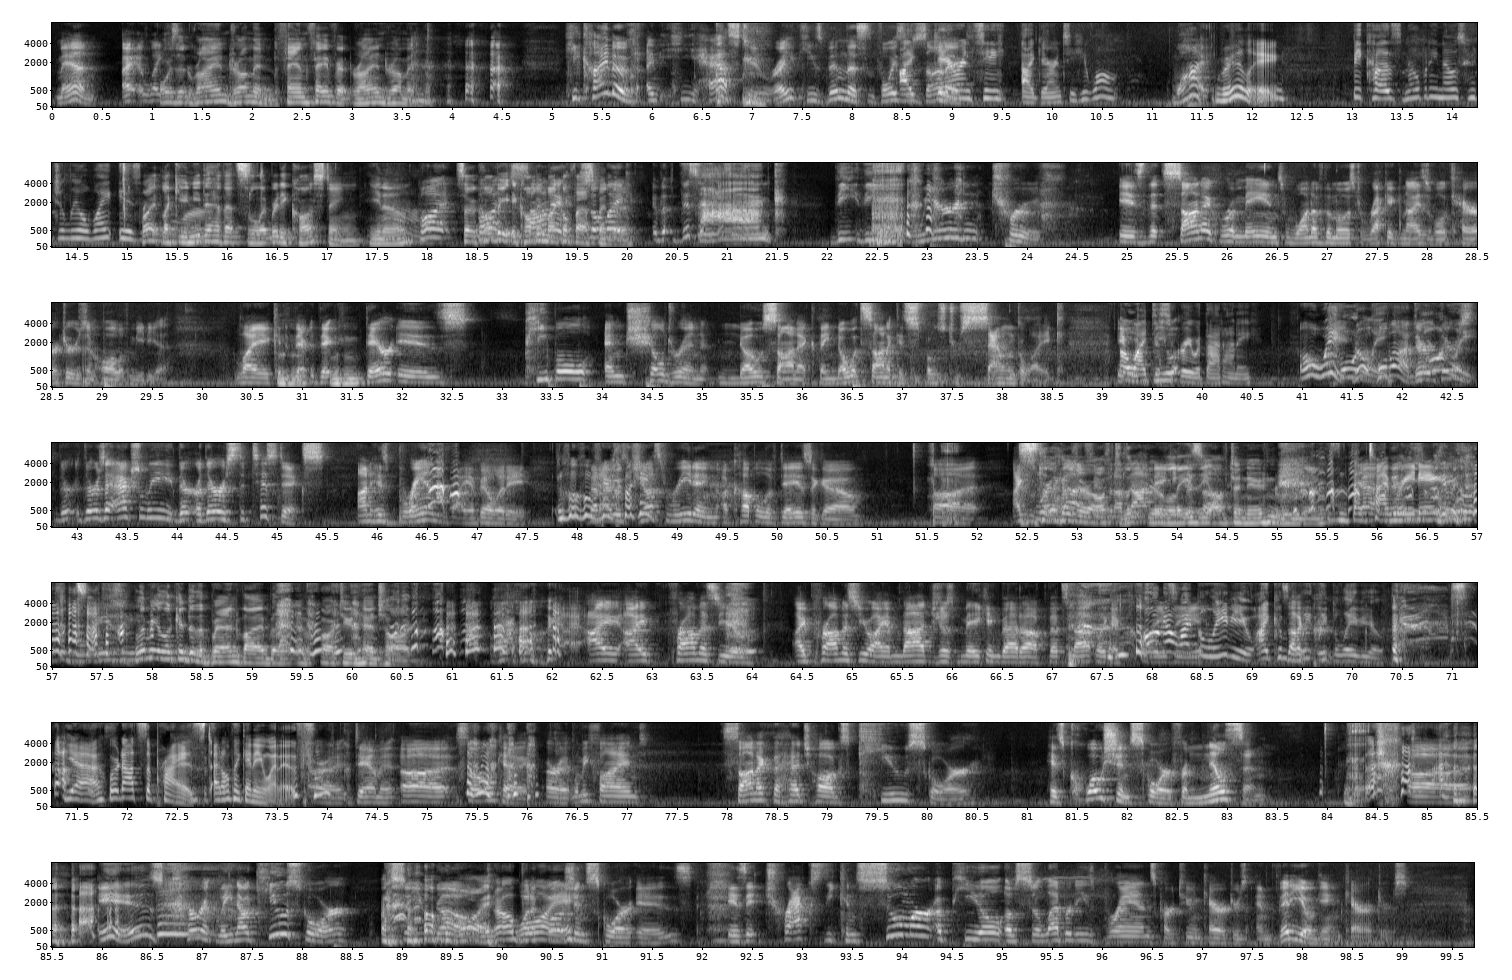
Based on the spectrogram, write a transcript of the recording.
Man, I like Or is it Ryan Drummond, fan favorite Ryan Drummond? he kind of I, he has to, right? He's been this voice of I Sonic. guarantee. I guarantee he won't Why? really? because nobody knows who Jaleel White is. right, like you need to have that celebrity casting, you know? But So it can't but be- it can't be Michael Sonic- So Fassbender. like th- this is The the weird truth is that Sonic remains one of the most recognizable characters in all of media. Like Mm-hmm. there there, there is people and children know Sonic. They know what Sonic is supposed to sound like. It Oh, would I be- disagree with that, honey. Oh wait, no, hold on. There, Totally. there's there, there's actually there are, there are statistics on his brand viability that I was just reading a couple of days ago. Uh, I swear to Those God, are Susan, oft- I'm not your making this lazy up. afternoon readings. Bedtime Yeah, reading. there's- lazy- Let me look into the brand viability of Cartoon Hedgehog. I I promise you. I promise you, I am not just making that up. That's not like a crazy. Oh no, I believe you. I not a completely believe you. yeah, we're not surprised. I don't think anyone is. All right, damn it. Uh, so okay, all right. Let me find Sonic the Hedgehog's Q score, his quotient score from Nielsen. uh, is currently now Q score. So you know boy. Oh, what boy. a quotient score is. Is it tracks the consumer appeal of celebrities, brands, cartoon characters, and video game characters.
